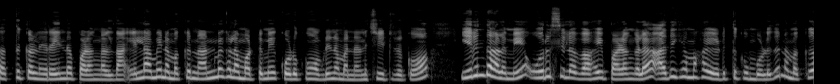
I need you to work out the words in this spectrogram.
சத்துக்கள் நிறைந்த பழங்கள் தான். எல்லாமே நமக்கு நன்மைகளை மட்டுமே கொடுக்கும் அப்படின்னு நம்ம நினச்சிட்டு இருக்கோம். இருந்தாலுமே ஒரு சில வகை பழங்களை அதிகமாக எடுத்துக்கும் பொழுது நமக்கு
